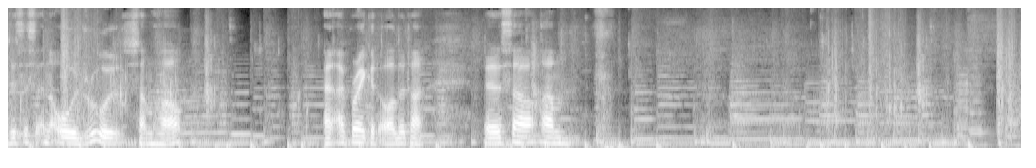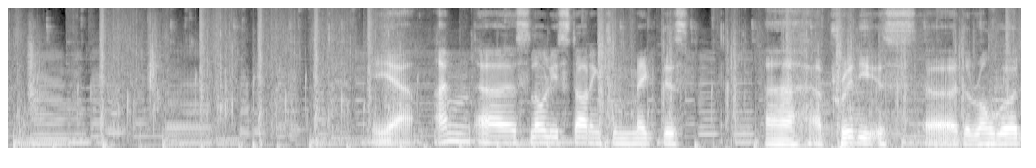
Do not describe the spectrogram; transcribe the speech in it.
This is an old rule somehow, and I break it all the time. Uh, so, um... Yeah, I'm uh, slowly starting to make this uh, pretty is uh, the wrong word.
